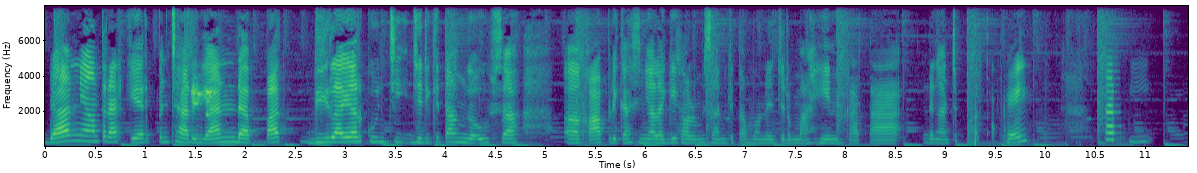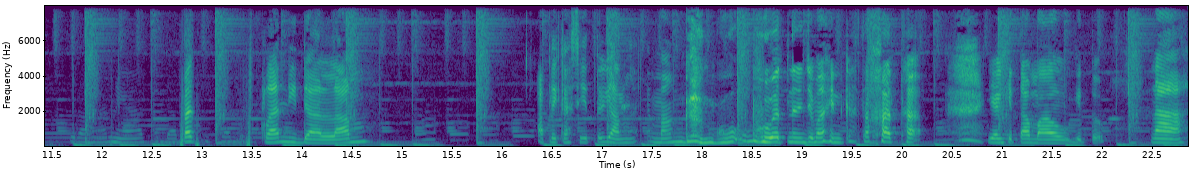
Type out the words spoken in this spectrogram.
Dan yang terakhir, pencarian dapat di layar kunci. Jadi kita nggak usah uh, ke aplikasinya lagi kalau misalnya kita mau nerjemahin kata dengan cepat, oke? Okay? Tapi kekurangannya terdapat iklan di dalam aplikasi itu yang emang ganggu buat nerjemahin kata-kata yang kita mau gitu. Nah,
